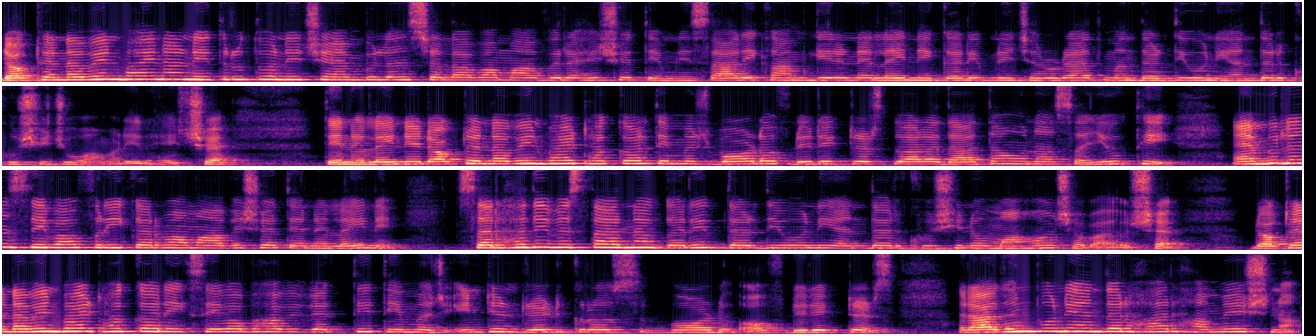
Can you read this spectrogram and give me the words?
ડોક્ટર નવીનભાઈના નેતૃત્વ નીચે એમ્બ્યુલન્સ ચલાવવામાં આવી રહી છે, તેમની સારી કામગીરીને લઈને ગરીબની જરૂરિયાતમંદ દર્દીઓની અંદર ખુશી જોવા મળી રહી છે. તેને લઈને ડોક્ટર નવીનભાઈ ઠક્કર તેમજ બોર્ડ ઓફ ડિરેક્ટર્સ દ્વારા દાતાઓના સહયોગથી એમ્બ્યુલન્સ સેવા ફ્રી કરવામાં આવી છે, તેને લઈને સરહદી વિસ્તારના ગરીબ દર્દીઓની અંદર ખુશીનો માહોલ છવાયો છે. ડોક્ટર નવીનભાઈ ઠક્કર એક સેવાભાવી વ્યક્તિ તેમજ Indian red cross board of directors રાધનપુરની અંદર હર હંમેશના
